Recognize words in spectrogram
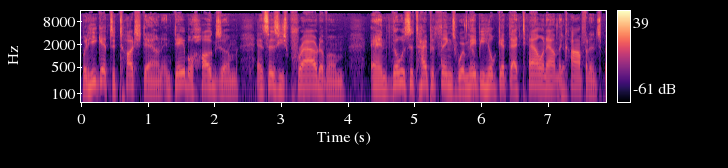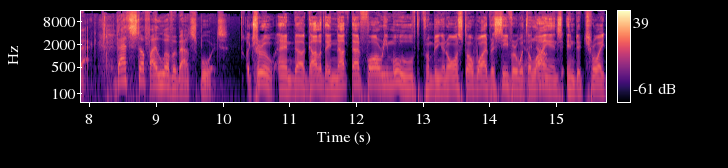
but he gets a touchdown, and Daboll hugs him and says he's proud of him. And those are the type of things where maybe he'll get that talent out and the confidence back. That's stuff I love about sports. True, and uh, Golladay not that far removed from being an all-star wide receiver with the. Lions in Detroit.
